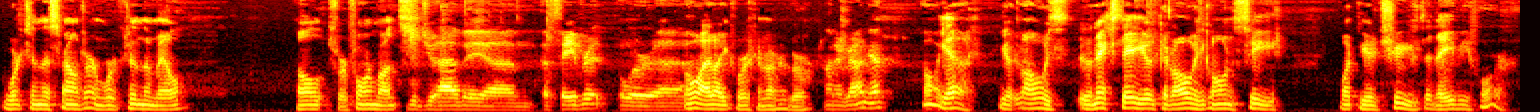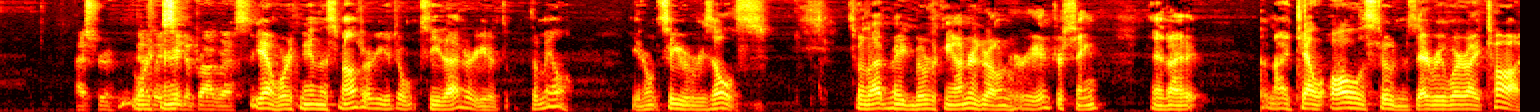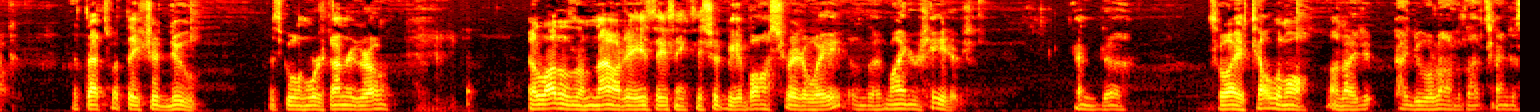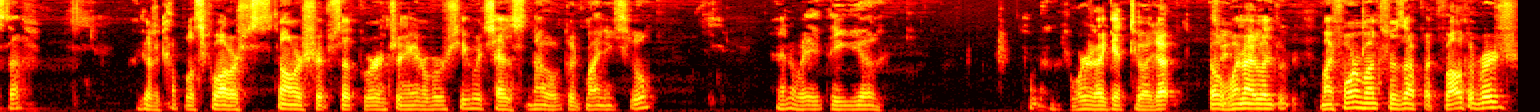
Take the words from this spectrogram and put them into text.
Worked in the smelter and worked in the mill, all for four months. Did you have a um, a favorite or uh, Oh, I liked working underground. underground? Yeah. Oh yeah, you always the next day you could always go and see what you achieved the day before. That's true. Definitely Working see the progress. Yeah, working in the smelter, you don't see that, or you the mill, you don't see your results. So that made working underground very interesting, and I and I tell all the students everywhere I talk that that's what they should do, is go and work underground. A lot of them nowadays they think they should be a boss right away, and the miners hate it. And uh, so I tell them all, and I do- I do a lot of that kind of stuff. I got a couple of scholar, scholarships at Laurentian University, which has now a good mining school. anyway, the uh, where did I get to? I got oh when I lived, my four months was up at Falconbridge.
